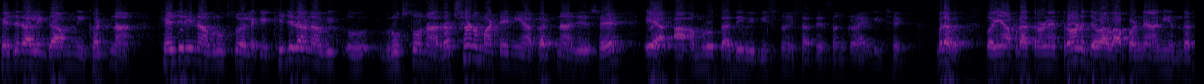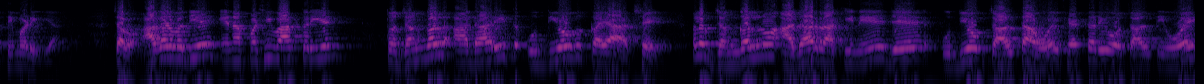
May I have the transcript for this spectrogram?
ખેજરાલી ગામની ઘટના, ખેજરીના વૃક્ષો એટલે કે ખીજડાના વૃક્ષોના રક્ષણ માટેની આ ઘટના જે છે, એ આ અમૃતા દેવી બિશ્નોઈ સાથે સંકળાયેલી છે. બરાબર? તો અહીંયા આપણા ત્રણે ત્રણ જવાબ આપણને આની અંદરથી મળી ગયા. ચાલો, આગળ વધીએ, એના પછી વાત કરીએ. તો જંગલ આધારિત ઉદ્યોગ કયા છે? મતલબ જંગલનો આધાર રાખીને જે ઉદ્યોગ ચાલતા હોય, ફેક્ટરીઓ ચાલતી હોય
